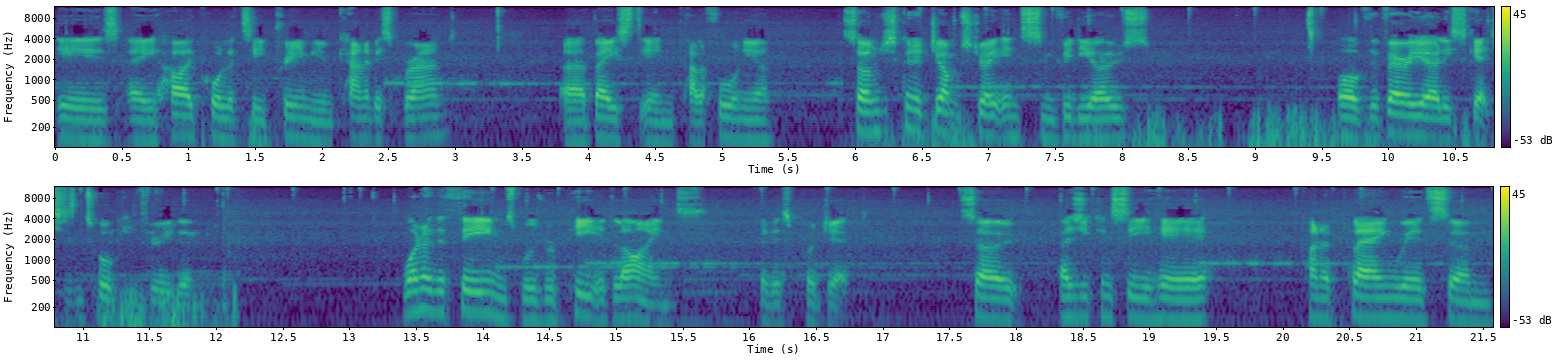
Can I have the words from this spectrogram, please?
is a high quality premium cannabis brand uh, based in California. So I'm just going to jump straight into some videos of the very early sketches and talk you through them. One of the themes was repeated lines for this project. So as you can see here, kind of playing with some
